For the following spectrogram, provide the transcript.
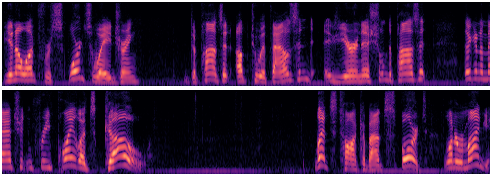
you know what? For sports wagering, deposit up to a thousand your initial deposit. They're going to match it in free play. Let's go. Let's talk about sports. Want to remind you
